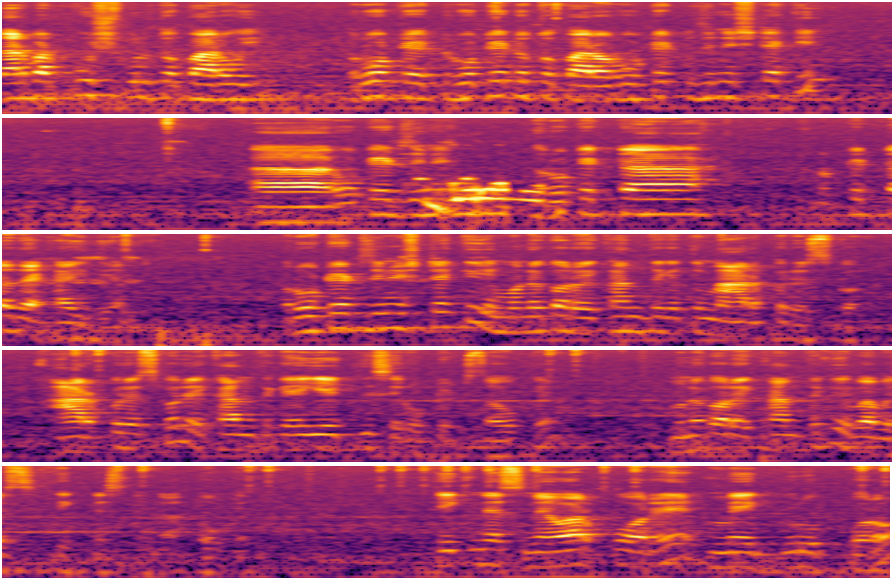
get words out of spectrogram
তারপর পুশপুল তো পারোই রোটেট রোটেটও তো পারো। রোটেট জিনিসটা কি? রোটেট জিনিস রোটেটটা রোটেটটা দেখাই আমি রোটেট জিনিসটা কি? মনে করো এখান থেকে তুমি আর প্রেস করো। আর প্রেস করে এখান থেকে এই এক দিছে রোটেটটা ওকে মনে করো এখান থেকে এভাবে থিকনেস নিলা ওকে থিকনেস নেওয়ার পরে মেক গ্রুপ করো।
